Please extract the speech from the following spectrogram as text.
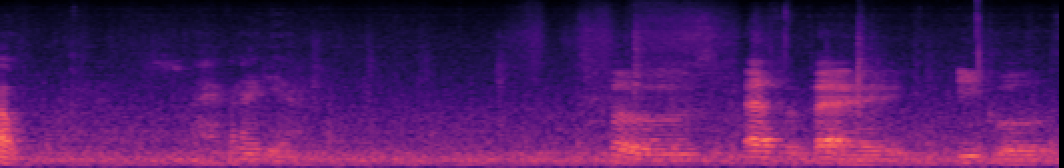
I have an idea. Suppose f of a equals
